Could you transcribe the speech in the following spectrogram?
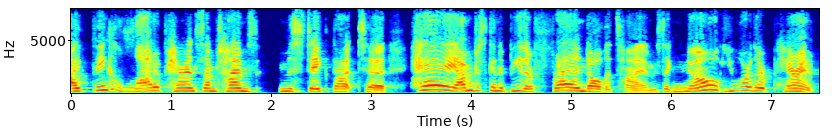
I think a lot of parents sometimes mistake that to, hey, I'm just going to be their friend all the time. It's like, no, you are their parent.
